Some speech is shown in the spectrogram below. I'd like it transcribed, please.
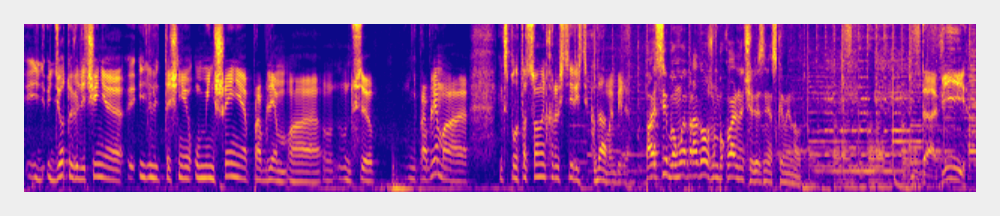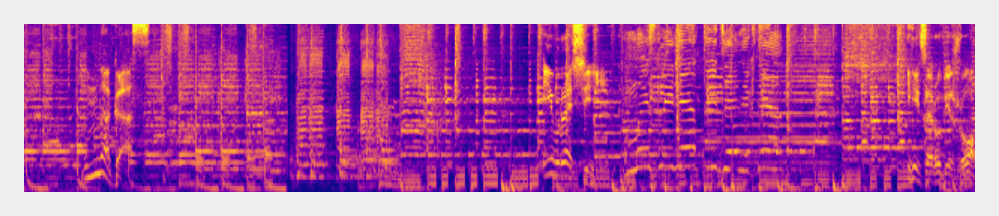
идет увеличение, или точнее уменьшение проблем, э, ну, всё, не проблем, а эксплуатационных характеристик Да. автомобиля. Спасибо, мы продолжим буквально через несколько минут. «Дави на газ». И в России, Мысли нет и денег нет. и за рубежом.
